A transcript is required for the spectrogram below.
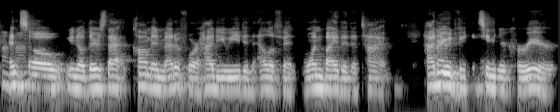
Uh-huh. And so, you know, there's that common metaphor. How do you eat an elephant one bite at a time? How do right. you advance in your career?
